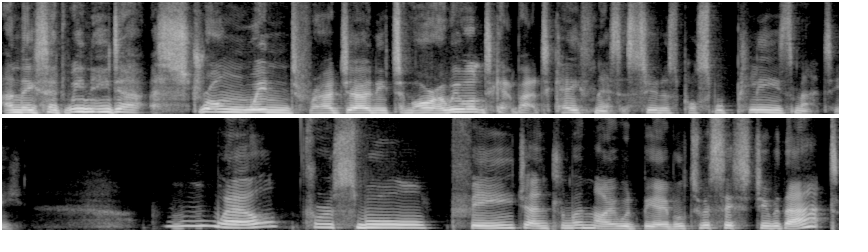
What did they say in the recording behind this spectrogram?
And they said, We need a, a, strong wind for our journey tomorrow. We want to get back to Caithness as soon as possible. Please, Mattie. Well, for a small fee, gentlemen, I would be able to assist you with that.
